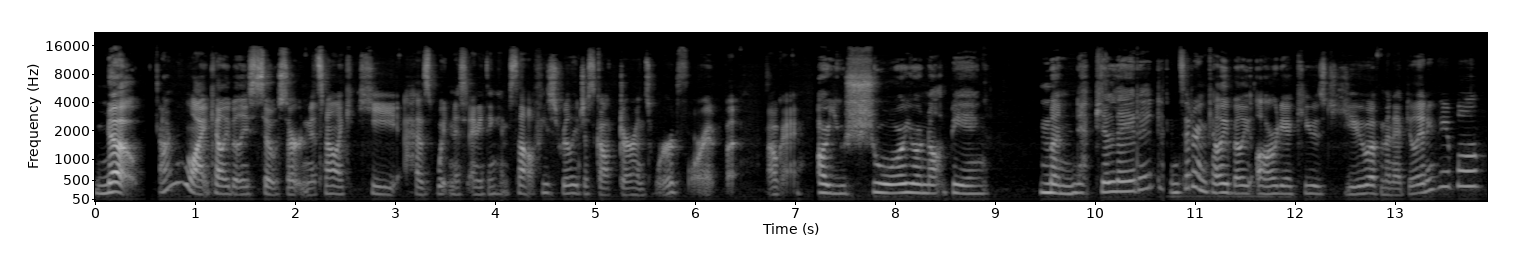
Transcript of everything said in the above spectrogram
No. I don't know why Kelly Billy's so certain. It's not like he has witnessed anything himself. He's really just got Durin's word for it, but okay. Are you sure you're not being manipulated? Considering Kelly Billy already accused you of manipulating people,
